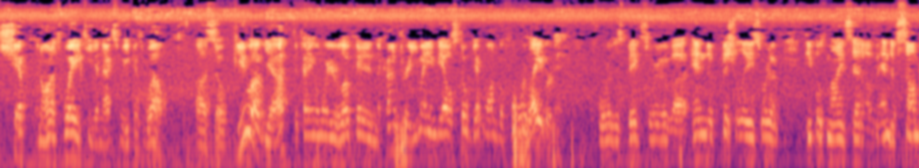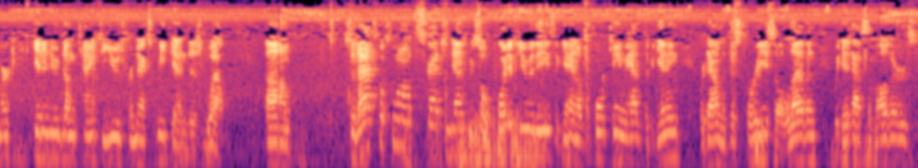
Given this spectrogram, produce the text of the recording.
shipped and on its way to you next week as well. Uh, so a few of you, depending on where you're located in the country, you might even be able to still get one before Labor Day, before this big sort of uh, end officially sort of people's mindset of end of summer, get a new dunk tank to use for next weekend as well. Um, so that's what's going on with the scratch and dents. We've sold quite a few of these. Again, of the 14 we had at the beginning, we're down to just three, so 11. We did have some others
